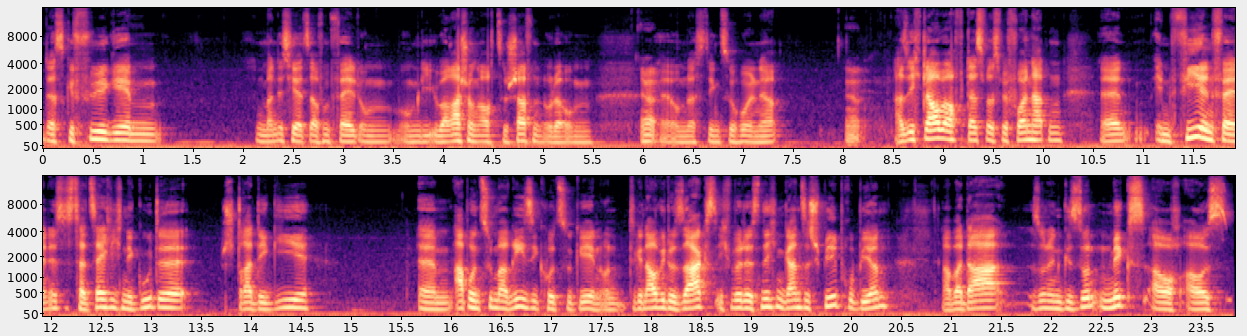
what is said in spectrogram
das Gefühl geben, man ist jetzt auf dem Feld, um, um die Überraschung auch zu schaffen oder um, Ja. äh, um das Ding zu holen, ja. Ja. Also ich glaube auch, das, was wir vorhin hatten, äh, in vielen Fällen ist es tatsächlich eine gute Strategie, ähm, ab und zu mal Risiko zu gehen. Und genau wie du sagst, ich würde es nicht ein ganzes Spiel probieren, aber da so einen gesunden Mix auch aus,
